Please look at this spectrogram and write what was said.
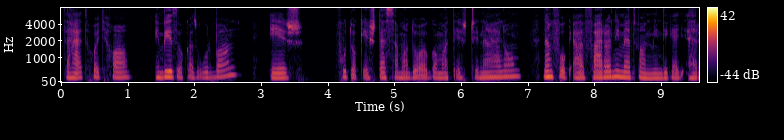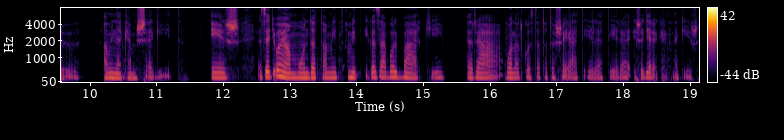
Tehát, hogyha én bízok az úrban, és futok, és teszem a dolgomat, és csinálom, nem fog elfáradni, mert van mindig egy erő, ami nekem segít. És ez egy olyan mondat, amit, amit igazából bárki rá vonatkoztathat a saját életére, és a gyerekeknek is.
